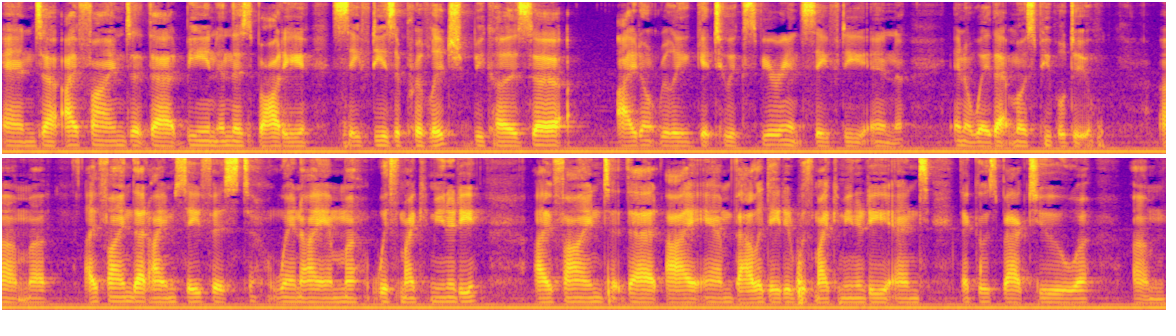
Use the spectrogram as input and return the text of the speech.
And uh, I find that being in this body, safety is a privilege because uh, I don't really get to experience safety in in a way that most people do. Um, uh, I find that I am safest when I am with my community. I find that I am validated with my community, and that goes back to, uh, um,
